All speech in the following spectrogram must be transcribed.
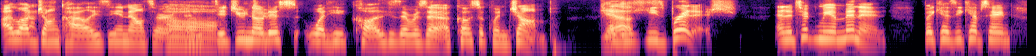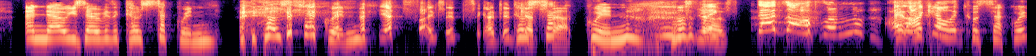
I love yeah. John Kyle. He's the announcer. Oh, and did you notice too. what he called? Because there was a, a Cosequin jump. Yeah. He, he's British. And it took me a minute because he kept saying, and now he's over the Cosequin. The Cosequin. yes, I did see, I did catch that. Cosequin. I was yes. like, that's awesome. I and like I call it Cosequin.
